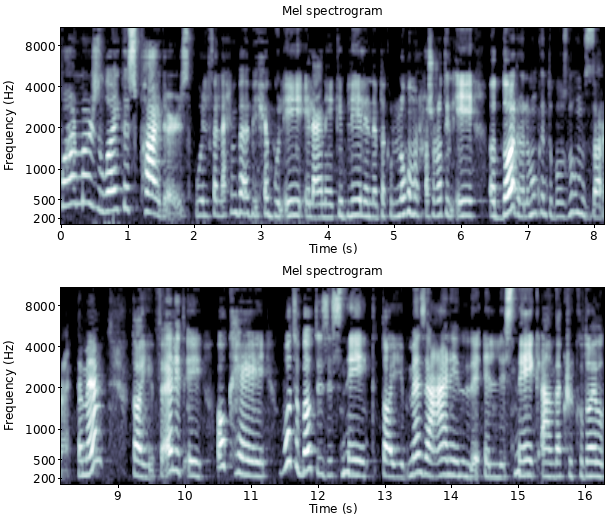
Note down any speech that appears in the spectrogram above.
Farmers like spiders. والفلاحين بقى بيحبوا الايه؟ العناكب. ليه؟ لأن بتاكل لهم الحشرات الايه؟ الضارة اللي ممكن تبوظ لهم الزرع. تمام؟ طيب فقالت إيه؟ أوكي what about the snake طيب ماذا عن السنيك and the crocodile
